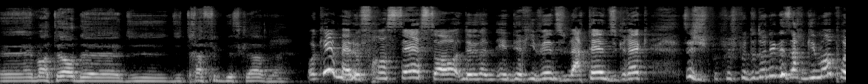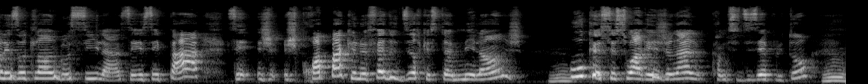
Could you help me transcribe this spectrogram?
euh, inventeurs de, du, du trafic d'esclaves. Ok, mais le français sort est dérivé du latin, du grec. Je, je peux te donner des arguments pour les autres langues aussi là. C'est c'est pas, c'est, je, je crois pas que le fait de dire que c'est un mélange Mm. ou que ce soit régional, comme tu disais plus tôt, Hmm.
